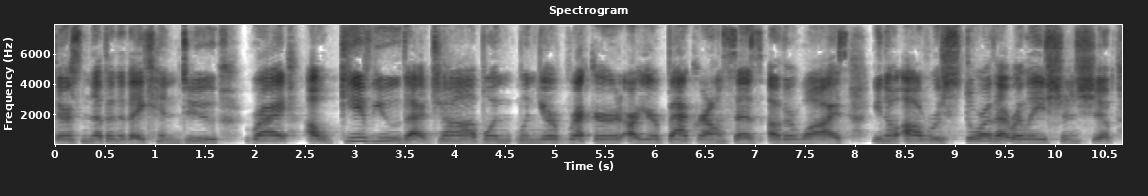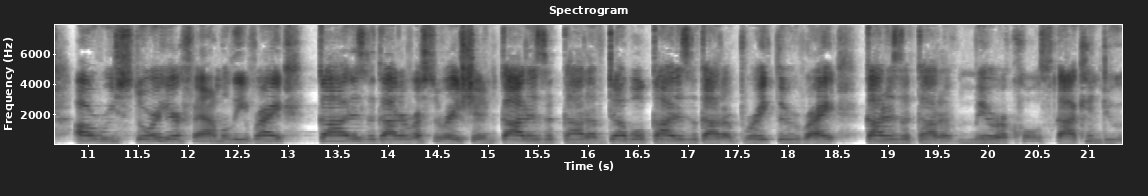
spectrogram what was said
there's nothing that they can do, right? I'll give you that job when when your record or your background says otherwise. You know, I'll restore that relationship. I'll restore your family, right? God is a God of restoration. God is a God of double. God is a God of breakthrough, right? God is a God of miracles. God can do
